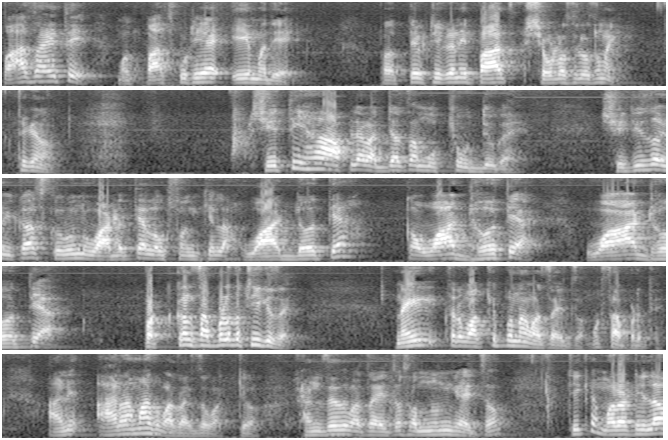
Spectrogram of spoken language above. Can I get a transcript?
पाच आहे ते. मग पाच कुठे आहे? एमध्ये आहे. प्रत्येक ठिकाणी पाच शेवट असेल असं नाही. ठीक आहे ना? शेती हा आपल्या राज्याचा मुख्य उद्योग आहे. शेतीचा विकास करून वाढत्या लोकसंख्येला वाढत्या का वाढत्या? वाढत्या. पटकन सापडलं तर ठीकच आहे. नाही तर वाक्य पुन्हा वाचायचं मग सापडते. आणि आरामात वाचायचं वाक्य शांततेत वाचायचं समजून घ्यायचं. ठीक आहे? मराठीला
